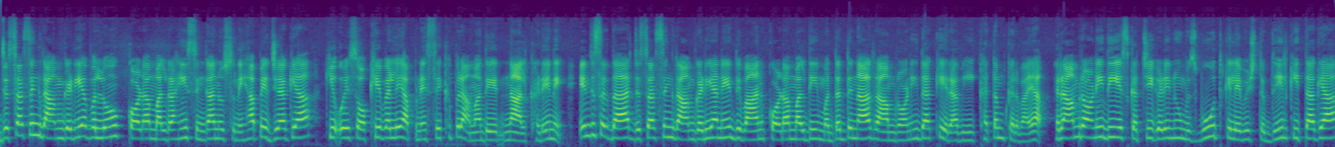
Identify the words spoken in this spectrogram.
ਜੱਸਾ ਸਿੰਘ ਰਾਮਗੜੀਆ ਵੱਲੋਂ ਕੌੜਾ ਮਲ ਰਾਹੀਂ ਸਿੰਘਾਂ ਨੂੰ ਸੁਨੇਹਾ ਭੇਜਿਆ ਗਿਆ ਕਿ ਉਹ ਇਸ ਔਖੇ ਵੇਲੇ ਆਪਣੇ ਸਿੱਖ ਭਰਾਵਾਂ ਦੇ ਨਾਲ ਖੜੇ ਨੇ। ਇੰਜ ਸਰਦਾਰ ਜੱਸਾ ਸਿੰਘ ਰਾਮਗੜੀਆ ਨੇ ਦੀਵਾਨ ਕੌੜਾ ਮਲ ਦੀ ਮਦਦ ਦੇ ਨਾਲ ਰਾਮ ਰੌਣੀ ਦਾ ਘੇਰਾ ਵੀ ਖਤਮ ਕਰਵਾਇਆ। ਰਾਮ ਰੌਣੀ ਦੀ ਇਸ ਕੱਚੀ ਗੜੀ ਨੂੰ ਮਜ਼ਬੂਤ ਕਿਲੇ ਵਿੱਚ ਤਬਦੀਲ ਕੀਤਾ ਗਿਆ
